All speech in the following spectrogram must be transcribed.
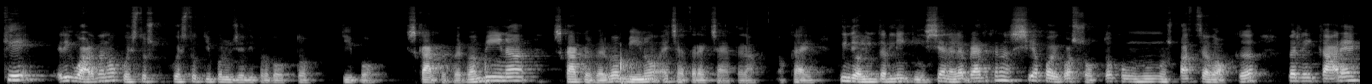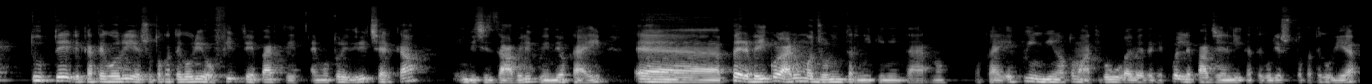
Che riguardano questo, questo tipologia di prodotto, tipo scarpe per bambina, scarpe per bambino, eccetera, eccetera. Ok? Quindi ho l'interlinking sia nelle breadcrumb sia poi qua sotto con uno spazio ad hoc per linkare tutte le categorie, sottocategorie o filtri aperti ai motori di ricerca, indicizzabili, quindi ok, eh, per veicolare un maggiore interlinking interno. ok? E quindi in automatico Google vede che quelle pagine lì, categoria e sottocategoria,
